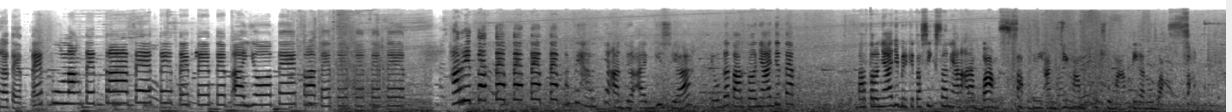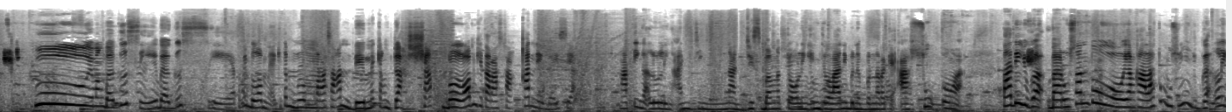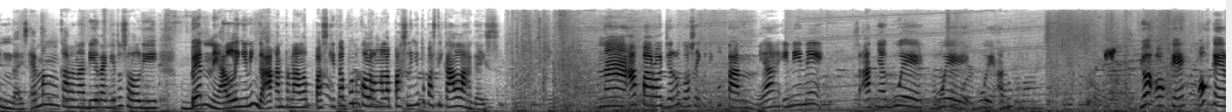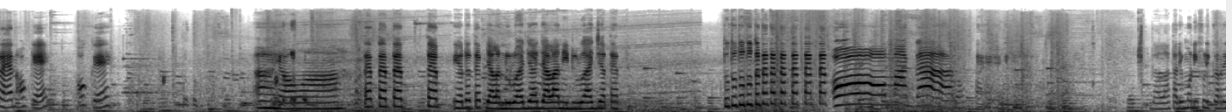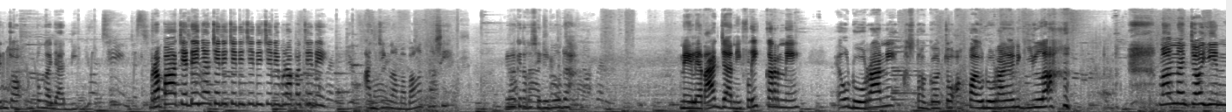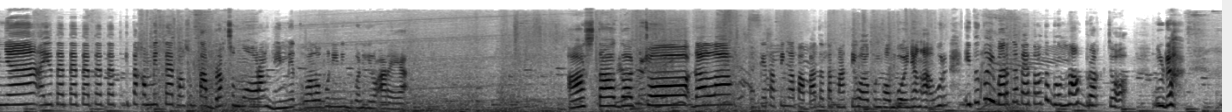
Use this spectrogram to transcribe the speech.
nggak Ted pulang Tetra Ted Ted Ted ayo Tetra Ted Ted Ted hari Ted Ted Ted tapi harinya ada Agis ya ya udah turtle-nya aja Ted turtle-nya aja biar kita siksa nih anak-anak bangsat ini anjing mampus lu mati kan lu bangsat Uh, emang bagus sih, bagus sih. Tapi belum ya, kita belum merasakan damage yang dahsyat. Belum kita rasakan ya guys ya. Mati nggak luling anjing, najis banget coling Angela nih bener-bener kayak asu tuh nggak. Tadi juga barusan tuh yang kalah tuh musuhnya juga Link guys. Emang karena di rank itu selalu di ban ya, Link ini nggak akan pernah lepas. Kita pun kalau ngelepas Link itu pasti kalah guys. Nah, apa Roger gak usah ikut-ikutan ya. Ini nih saatnya gue, gue, gue. Aduh. Ya oke, oke Ren, oke, oke. Ah ya Allah. Tet tet tet tet. Ya udah tet jalan dulu aja, jalani dulu aja tet. Tuh tuh tuh tuh tet tet tet tet tet tet. Oh my god. Udahlah, tadi mau di flickerin cok, untung nggak jadi. Berapa CD-nya? CD, CD, CD, CD, berapa CD? Anjing lama banget masih. Yaudah kita ke sini dulu dah. Nih lihat aja nih flicker nih. Eudora nih, astaga cok apa Eudoranya ini gila. Mana coyinnya? Ayo tet tet tet kita kemit tet langsung tabrak semua orang di mid walaupun ini bukan hero area. Astaga, cok, dalah. Oke, tapi nggak apa-apa, tetap mati walaupun kombonya ngawur. Itu tuh ibaratnya Tetra tuh belum nabrak, cok. Udah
